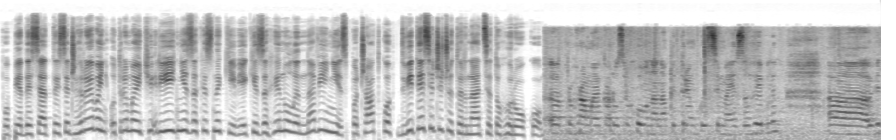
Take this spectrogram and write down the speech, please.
По 50 тисяч гривень отримають рідні захисників, які загинули на війні з початку 2014 року. Е, Програма, яка розрахована на підтримку сімей загиблих. Від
